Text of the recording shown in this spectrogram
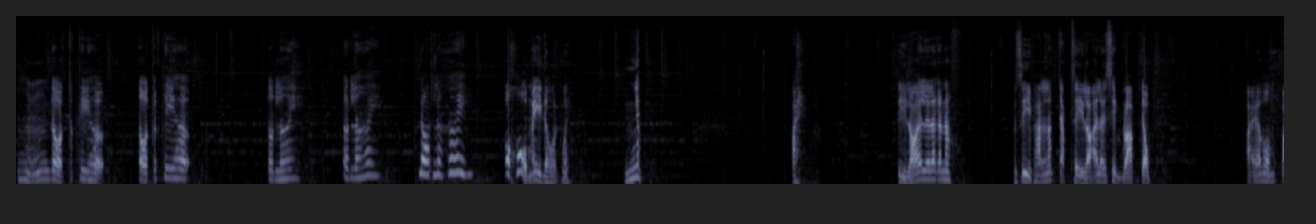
หือโดดสักทีเหอะ โดดสักทีเหอะ โดดเลย โดดเลย โดดเลย โอ้โห ไม่โดดเว้ยเงียบ สี่ร้อยเลยแล้วกันเนาะสี่พันลักจัดสี่ร้อยเลยสิบรอบจบ ไปครับผมไป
